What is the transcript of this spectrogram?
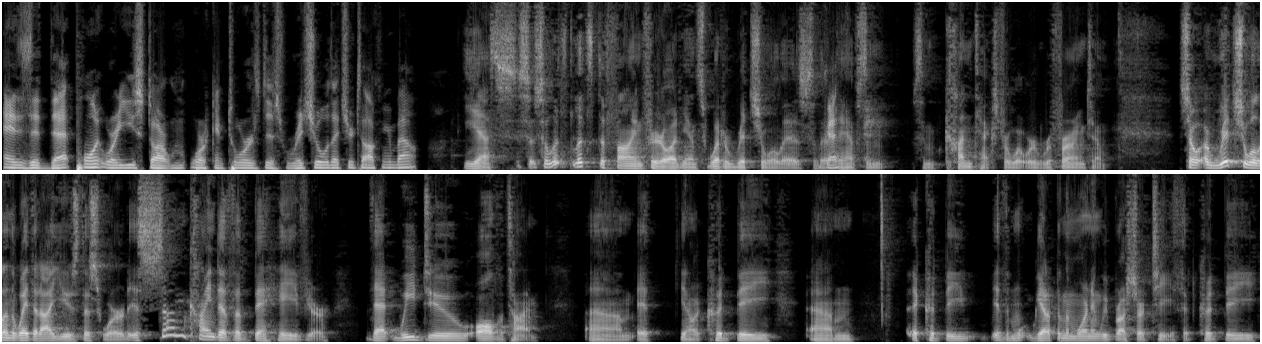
and is it that point where you start working towards this ritual that you're talking about? Yes. So, so let's let's define for your audience what a ritual is, so that okay. they have some some context for what we're referring to. So, a ritual, in the way that I use this word, is some kind of a behavior that we do all the time. Um, it you know it could be um, it could be the, we get up in the morning, we brush our teeth. It could be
